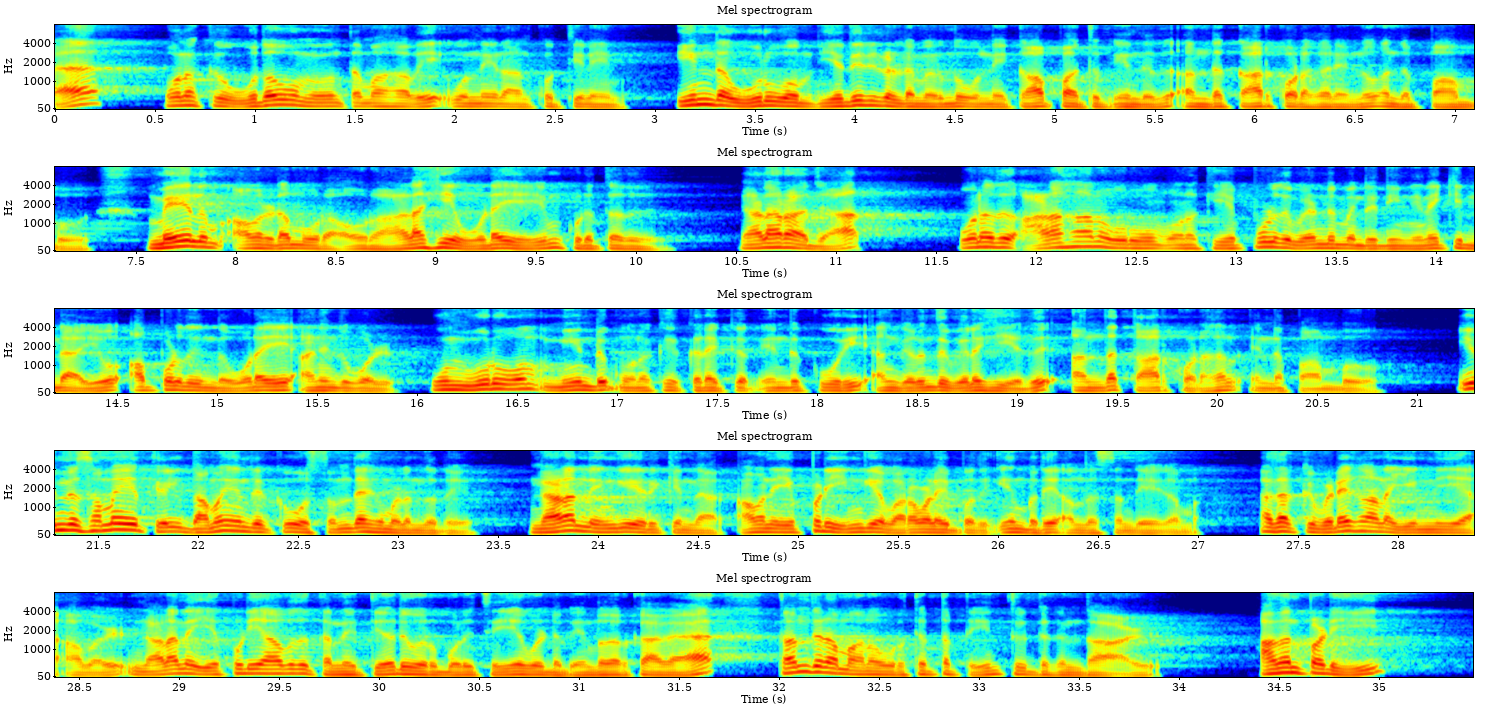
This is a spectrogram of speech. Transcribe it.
உனக்கு உதவும் நிமித்தமாகவே உன்னை நான் கொத்தினேன். இந்த உருவம் எதிரிகளிடமிருந்து உன்னை காப்பாற்றும் என்றது அந்த கார்கோடகர் என்னும் அந்த பாம்பு. மேலும் அவனிடம் ஒரு ஒரு அழகிய உடையையும் கொடுத்தது. நளராஜா உனது அழகான உருவம் உனக்கு எப்பொழுது வேண்டும் என்று நீ நினைக்கின்றாயோ அப்பொழுது இந்த உடையை அணிந்து கொள். உன் உருவம் மீண்டும் உனக்கு கிடைக்கும் என்று கூறி அங்கிருந்து விலகியது அந்த கார்கோடகன் என்ற பாம்பு. இந்த சமயத்தில் தமயந்திற்கு ஒரு சந்தேகம் எழுந்தது. நலன் எங்கே இருக்கின்றார் அவனை எப்படி இங்கே வரவழைப்பது என்பதே அந்த சந்தேகம். அதற்கு விடைகாண எண்ணிய அவள் நலனை எப்படியாவது தன்னை தேடி வரும்போது செய்ய வேண்டும் என்பதற்காக தந்திரமான ஒரு திட்டத்தையும் தீட்டுகின்றாள். அதன்படி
